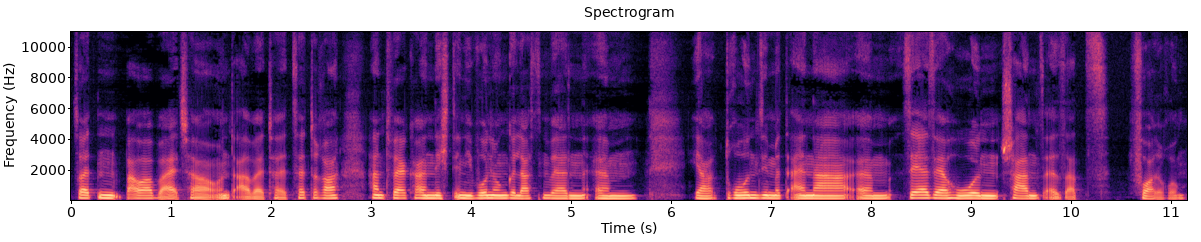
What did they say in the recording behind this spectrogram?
sollten Bauarbeiter und Arbeiter etc., Handwerker nicht in die Wohnung gelassen werden, ähm, ja, drohen sie mit einer ähm, sehr, sehr hohen Schadensersatzforderung.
